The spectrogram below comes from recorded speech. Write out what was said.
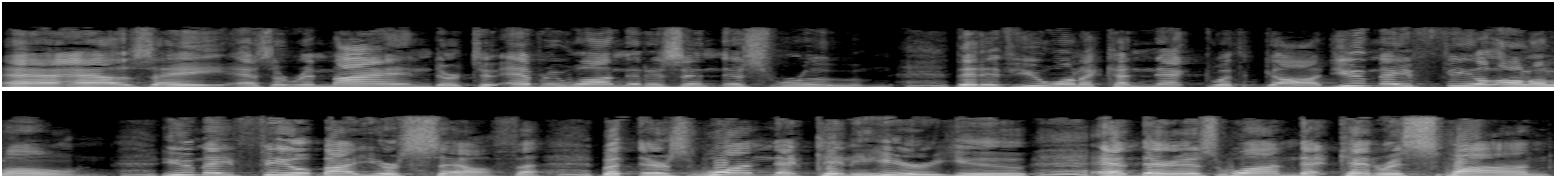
as a as a reminder to everyone that is in this room that if you want to connect with God, you may feel all alone. You may feel by yourself, uh, but there's one that can hear you and there is one that can respond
